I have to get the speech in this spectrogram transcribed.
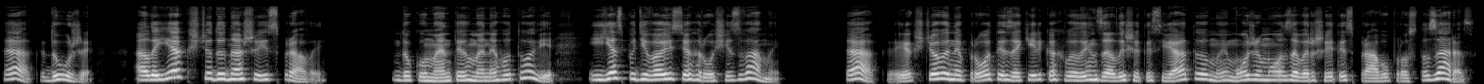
Так, дуже. Але як щодо нашої справи? Документи в мене готові, і я сподіваюся, гроші з вами. Так, якщо ви не проти за кілька хвилин залишити свято, ми можемо завершити справу просто зараз.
